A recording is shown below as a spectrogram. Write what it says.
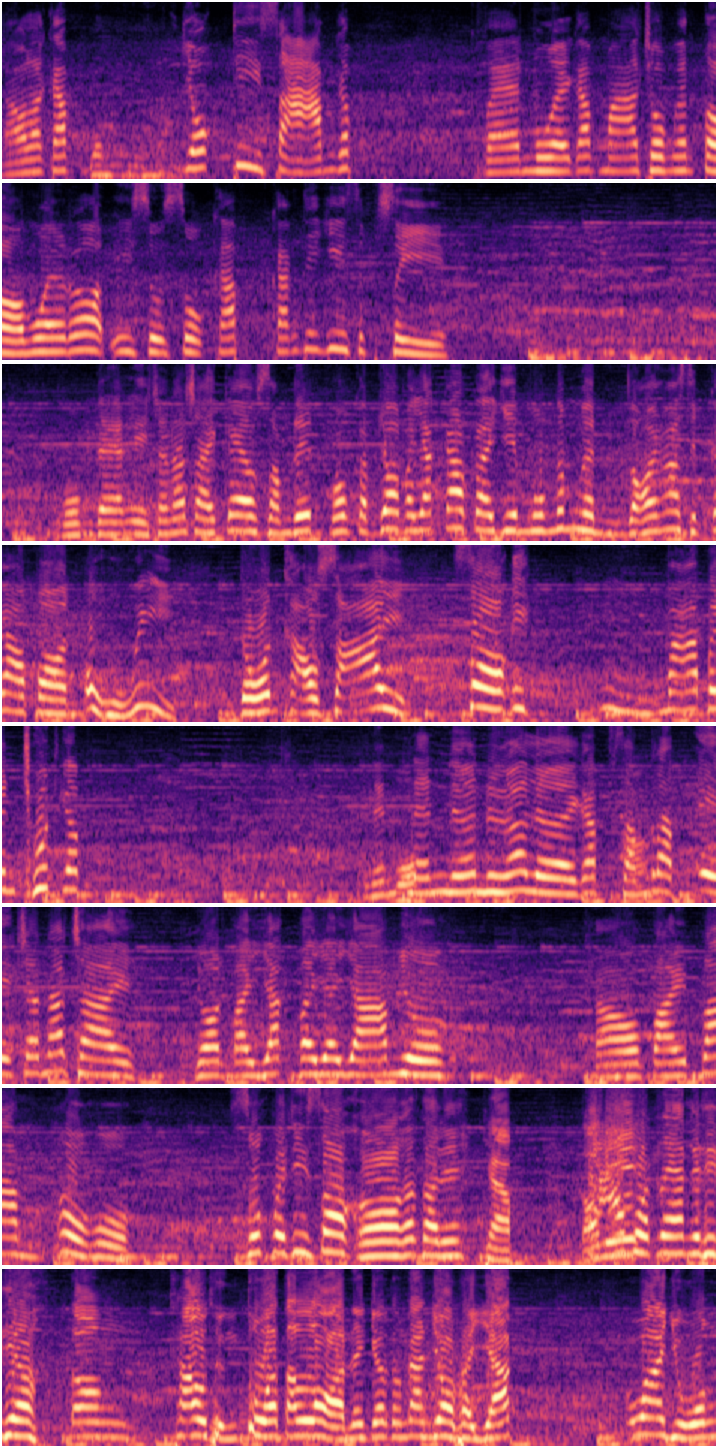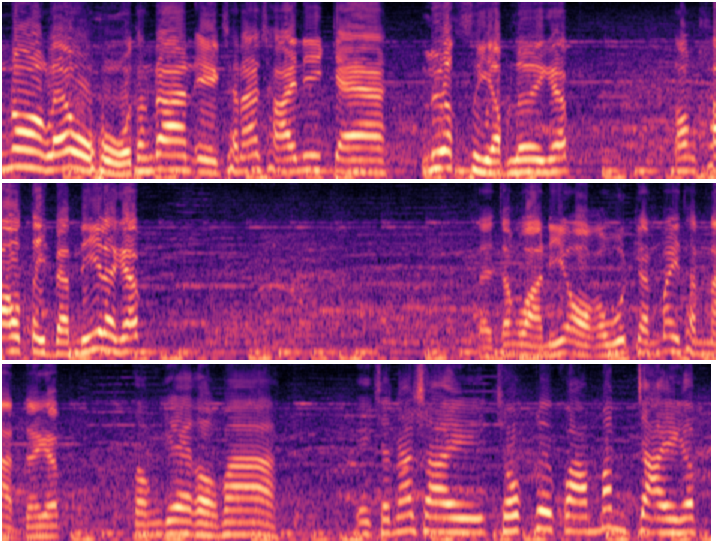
เอาละครับ ยกที่ 3 ครับ แฟนมวยครับมาชมกันต่อมวยรอบอีสุสุครับ ครั้งที่ 24 มุมแดงเอกชนะชัยแก้วสำริดพบกับยอดพยักก้าวไกลยิมมุมน้ำเงิน 159 ปอนด์โอ้โหโดนเข่าซ้ายศอกอีกมาเป็นชุดครับ เน้นโอ้เน้นเนื้อเนื้อเลยครับสำหรับเอกชนะชัย ยอดพยักพยายามอยู่เข้าไปปล้ำโอ้โหซุกไปที่ซอกคอครับตอนนี้ครับ ตอนนี้เาหมดแรงเลยทีเดียว ต้องเข้าถึงตัวตลอดนะครับทางด้านยอดพยักเพราะว่าอยู่วงนอกแล้วโอ้โห ทางด้านเอกชนะชัยนี่แกเลือกเสียบเลยครับ ต้องเข้าติดแบบนี้แหละครับ แต่จังหวะนี้ออกอาวุธกันไม่ถนัดนะครับ ต้องแยกออกมา เอกชนะชัยชกด้วยความมั่นใจครับ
